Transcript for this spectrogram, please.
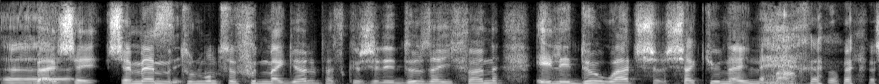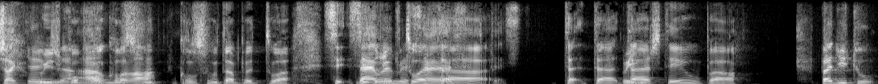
Euh, Bah, j'ai même tout le monde se fout de ma gueule parce que j'ai les deux iPhones et les deux Watch, chacune a une chacun oui, une, je comprends qu'on se, se foute un peu de toi. C'est Bah vrai oui, que toi t'as acheté ou pas? Pas du tout.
